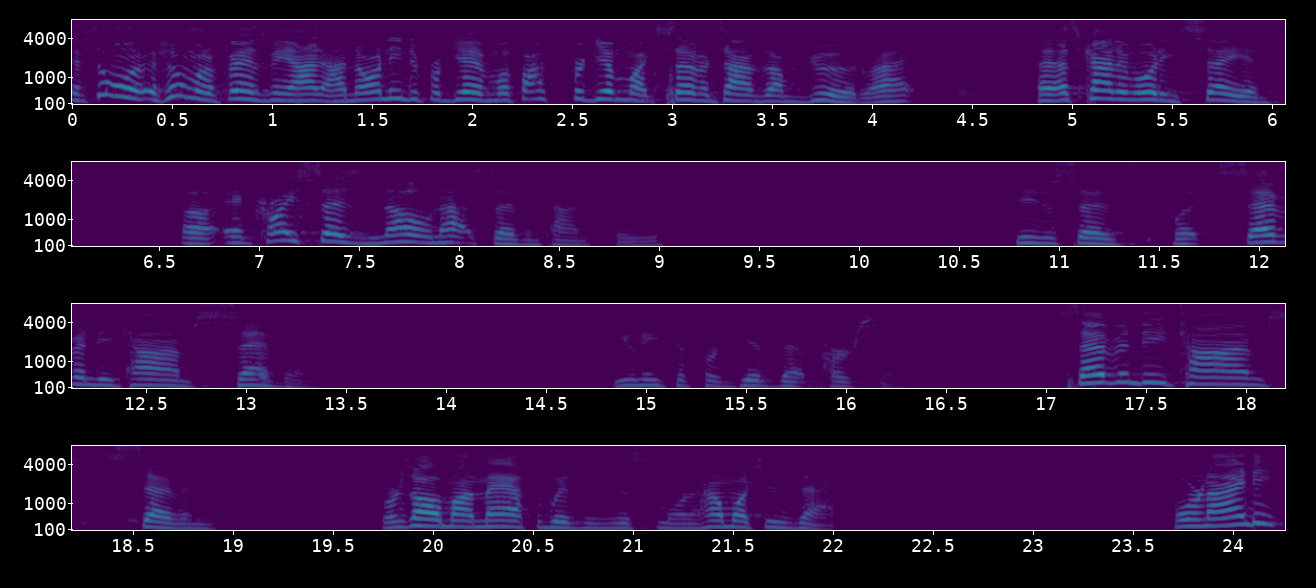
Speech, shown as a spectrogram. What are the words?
If someone, if someone offends me, I, I know I need to forgive them. If I forgive them like seven times, I'm good, right? That's kind of what he's saying. Uh, and Christ says, no, not seven times, Peter. Jesus says, but 70 times seven, you need to forgive that person. 70 times seven. Where's all my math whizzes this morning? How much is that? 490?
